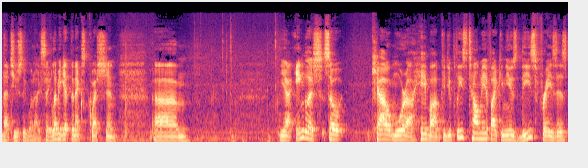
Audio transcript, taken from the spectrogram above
That's usually what I say. Let me get the next question. Um, yeah, English. So, Cow Mura, hey Bob, could you please tell me if I can use these phrases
